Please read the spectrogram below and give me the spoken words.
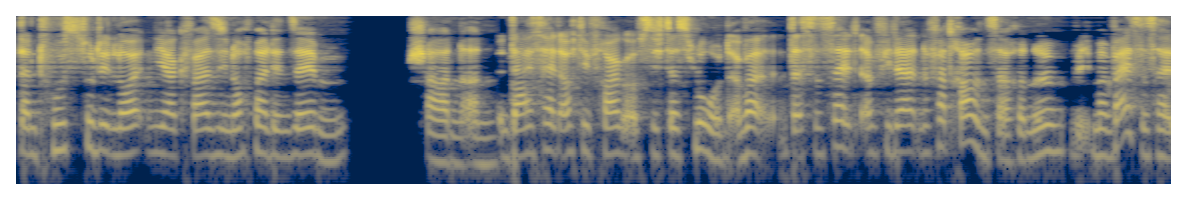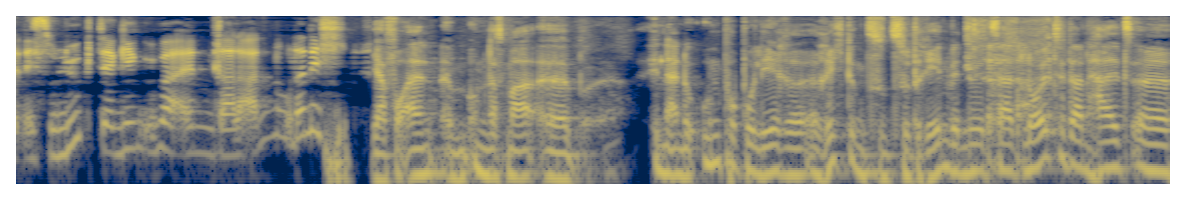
dann tust du den Leuten ja quasi nochmal denselben Schaden an. Da ist halt auch die Frage, ob sich das lohnt. Aber das ist halt wieder eine Vertrauenssache. Ne? Man weiß es halt nicht. So lügt der Gegenüber einen gerade an oder nicht. Ja, vor allem, ähm, um das mal äh, in eine unpopuläre Richtung zuzudrehen, wenn du jetzt halt Leute dann halt äh,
